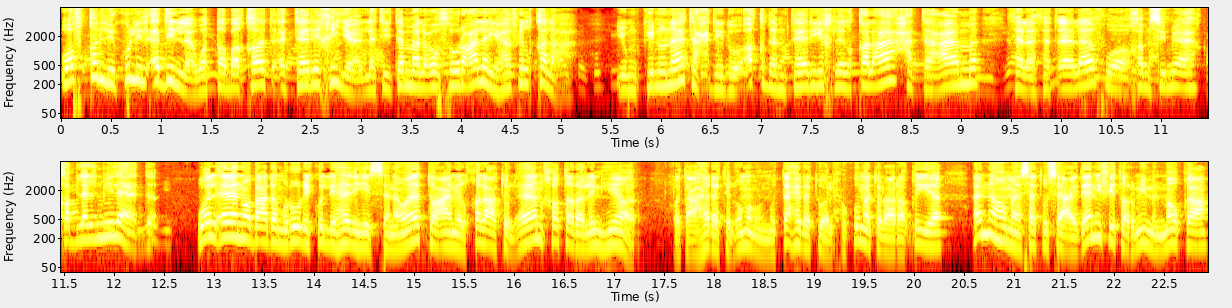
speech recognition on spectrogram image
وفقا لكل الأدلة والطبقات التاريخية التي تم العثور عليها في القلعة. يمكننا تحديد أقدم تاريخ للقلعة حتى عام 3500 قبل الميلاد. والآن وبعد مرور كل هذه السنوات تعاني القلعة الآن خطر الانهيار وتعهدت الأمم المتحدة والحكومة العراقية أنهما ستساعدان في ترميم الموقع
